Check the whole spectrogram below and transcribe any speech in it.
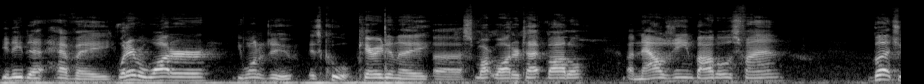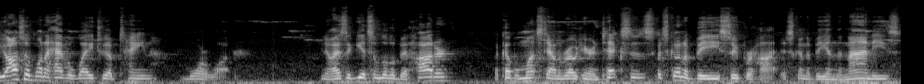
you need to have a whatever water you want to do is cool. Carried in a, a smart water type bottle. A Nalgene bottle is fine. But you also want to have a way to obtain more water. You know, as it gets a little bit hotter, a couple months down the road here in Texas, it's going to be super hot. It's going to be in the 90s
